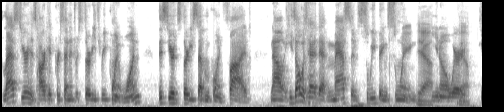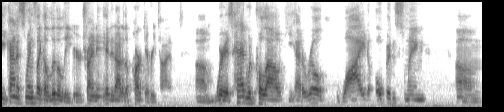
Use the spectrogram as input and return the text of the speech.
last year, his hard hit percentage was 33.1. This year, it's 37.5. Now he's always had that massive sweeping swing. Yeah. you know where Yeah. he kind of swings like a little leaguer, trying to hit it out of the park every time. Um, where his head would pull out, he had a real wide open swing. Um,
